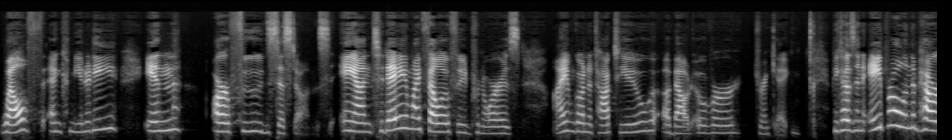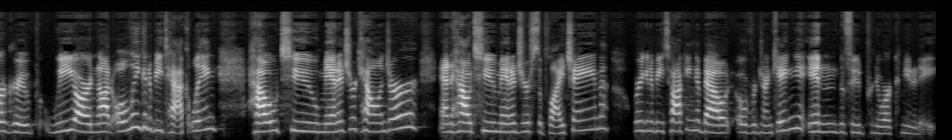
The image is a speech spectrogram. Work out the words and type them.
wealth and community in our food systems. And today, my fellow foodpreneurs, I am going to talk to you about over drinking. Because in April in the Power Group, we are not only going to be tackling how to manage your calendar and how to manage your supply chain, we're going to be talking about over drinking in the foodpreneur community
